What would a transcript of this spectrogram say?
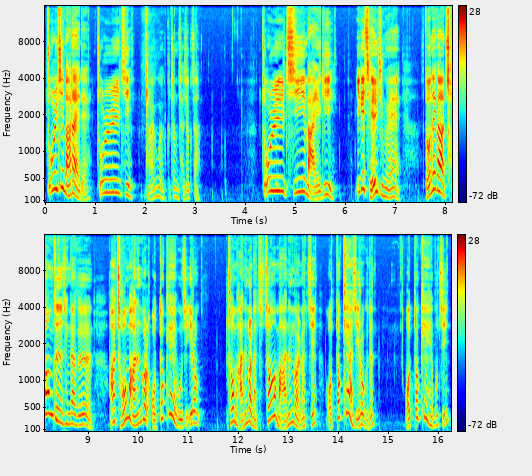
쫄지 말아야 돼. 쫄지. 아이고, 그좀 잘 적자. 쫄지 말기. 이게 제일 중요해. 너네가 처음 드는 생각은 아, 저 많은 걸 어떻게 해보지? 이러 저 많은 걸 맞지? 저 많은 걸 맞지? 어떻게 하지? 이러거든. 어떻게 해보지?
